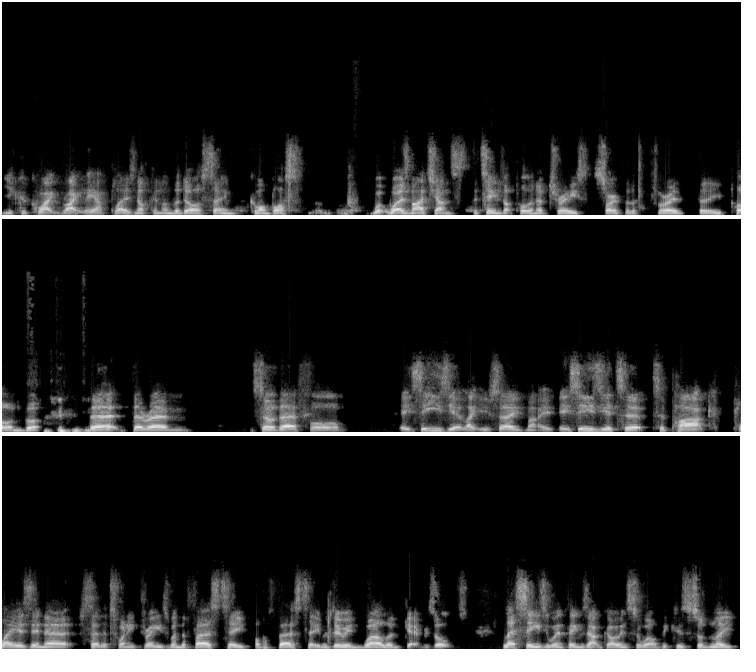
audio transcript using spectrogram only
you could quite rightly have players knocking on the door saying, "Come on, boss, where's my chance?" The team's not pulling up trees. Sorry for the for the pun, but they're they're um, so therefore it's easier, like you say, Matt. It's easier to to park players in a say the twenty threes when the first team or the first team are doing well and getting results. Less easy when things aren't going so well because suddenly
